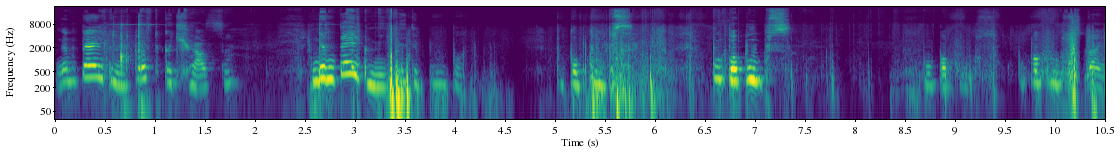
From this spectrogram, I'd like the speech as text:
Гантельками просто качаться. Гантельками это пупа. Пупа-пупс. Пупа-пупс. Пупа-пупс. Пупа-пупс, встань.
